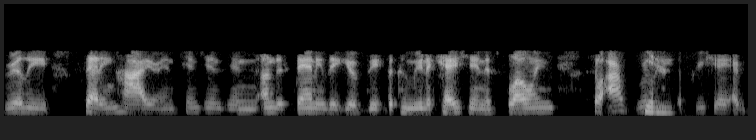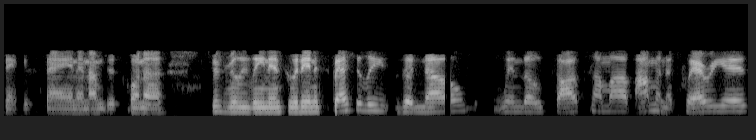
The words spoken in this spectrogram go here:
really setting higher intentions and understanding that your the communication is flowing So I really yeah. appreciate everything you're saying, and I'm just gonna just really lean into it, and especially the no when those thoughts come up. I'm an Aquarius,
